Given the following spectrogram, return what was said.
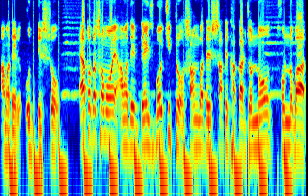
আমাদের উদ্দেশ্য। এতটা সময় আমাদের দেশ বৈচিত্র্য সংবাদের সাথে থাকার জন্য ধন্যবাদ।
